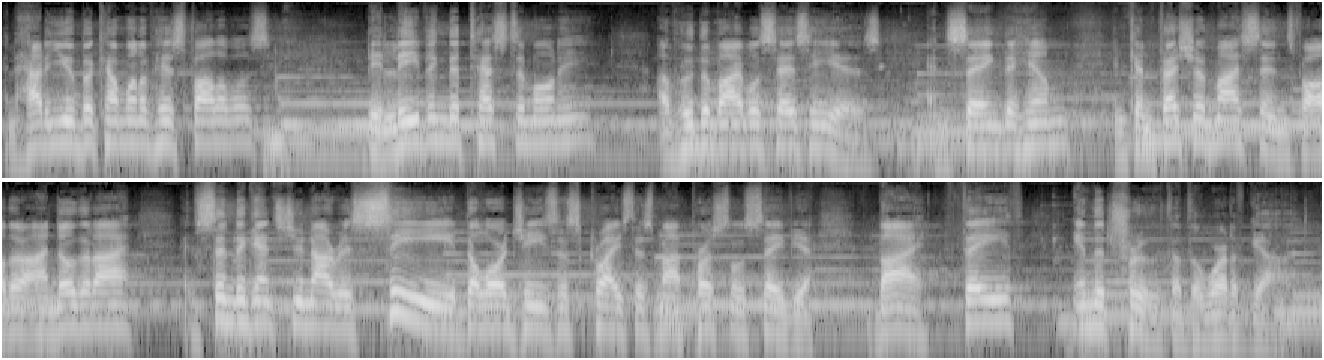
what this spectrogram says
And how do you become one of His followers? Believing the testimony of who the Bible says He is and saying to Him, in confession of my sins, Father, I know that I have sinned against you and I receive the Lord Jesus Christ as my personal Savior by faith in the truth of the Word of God.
